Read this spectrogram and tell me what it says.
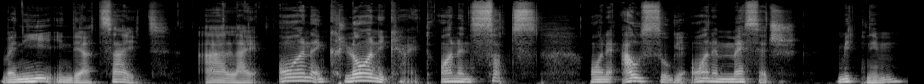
Wenn ich in der Zeit allein eine Kleinigkeit, einen Satz, eine Aussage, eine Message mitnimm,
